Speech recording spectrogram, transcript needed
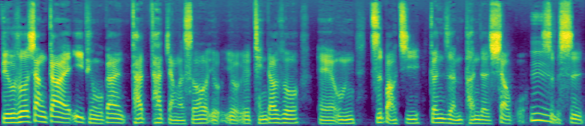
比如说像刚才一平，我刚才他他讲的时候有有有提到说，诶、欸，我们植保机跟人喷的效果，是不是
